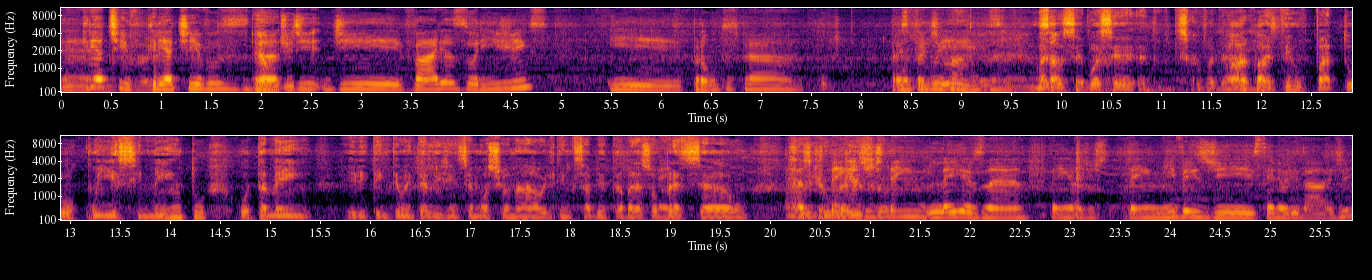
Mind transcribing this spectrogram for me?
é, Criativo, né? criativos É da- onde- de, de várias origens e prontos para expandir mais, né? Mas Sa- você, você, desculpa, Claro, claro. mas tem um fator conhecimento ou também ele tem que ter uma inteligência emocional, ele tem que saber trabalhar sob Tem. pressão. É, Você acho que julga tem, a isso? gente tem layers, né? Tem, a gente tem níveis de senioridade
